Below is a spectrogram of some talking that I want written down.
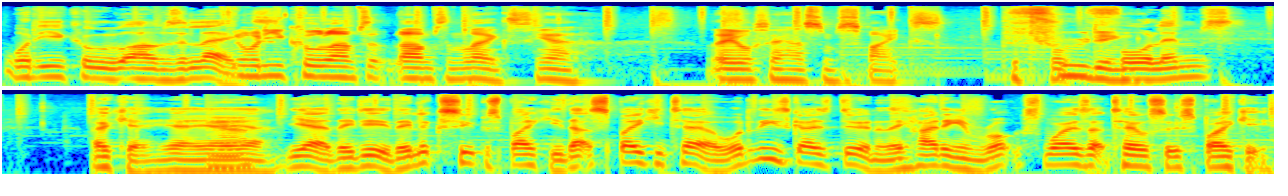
What do you call arms and legs? What do you call arms and, arms and legs? Yeah. They also have some spikes protruding. Four limbs. Okay, yeah, yeah, Yeah. yeah, yeah. They do. They look super spiky. That spiky tail. What are these guys doing? Are they hiding in rocks? Why is that tail so spiky?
